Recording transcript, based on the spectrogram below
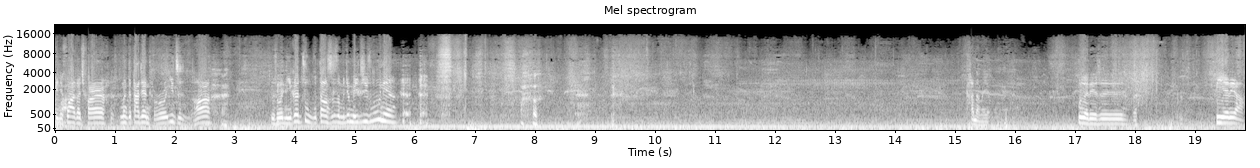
给你画个圈弄个大箭头一指啊，就说你个猪，当时怎么就没记住呢？看到没有？播的是不是憋的呀？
